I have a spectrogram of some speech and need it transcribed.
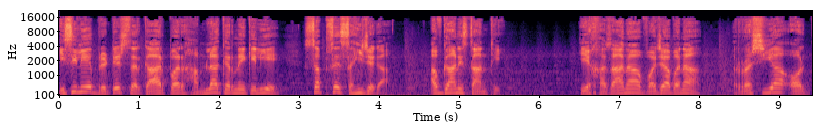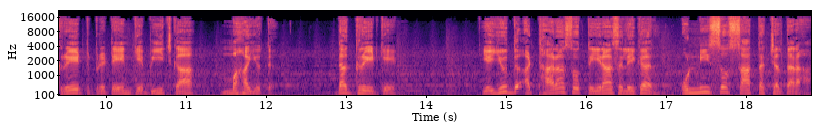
इसीलिए ब्रिटिश सरकार पर हमला करने के लिए सबसे सही जगह अफ़गानिस्तान थी। यह खजाना वजह बना रशिया और ग्रेट ब्रिटेन के बीच का महायुद्ध, द ग्रेट गेम। यह युद्ध 1813 से लेकर 1907 तक चलता रहा।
